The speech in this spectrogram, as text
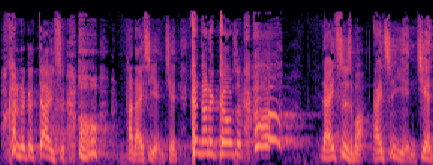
看那个袋子，哦。他来自眼见，看到那高子啊，来自什么？来自眼见。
